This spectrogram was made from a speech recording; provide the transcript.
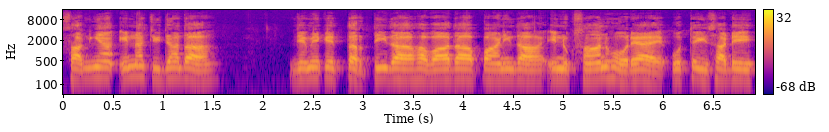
ਸਾਡੀਆਂ ਇਹਨਾਂ ਚੀਜ਼ਾਂ ਦਾ ਜਿਵੇਂ ਕਿ ਧਰਤੀ ਦਾ, ਹਵਾ ਦਾ, ਪਾਣੀ ਦਾ ਇਹ ਨੁਕਸਾਨ ਹੋ ਰਿਹਾ ਹੈ, ਉੱਥੇ ਹੀ ਸਾਡੇ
